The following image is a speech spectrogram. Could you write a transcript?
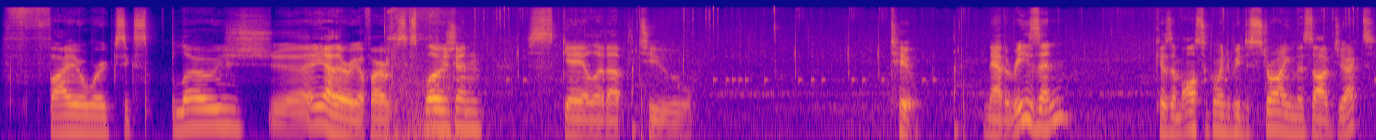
Fireworks explosion. Yeah, there we go. Fireworks explosion. Scale it up to two. Now the reason because I'm also going to be destroying this object.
